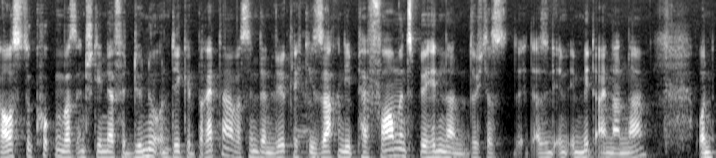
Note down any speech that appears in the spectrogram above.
rauszugucken, was entstehen da für dünne und dicke Bretter, was sind denn wirklich ja. die Sachen, die Performance behindern durch das, also im, im Miteinander und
